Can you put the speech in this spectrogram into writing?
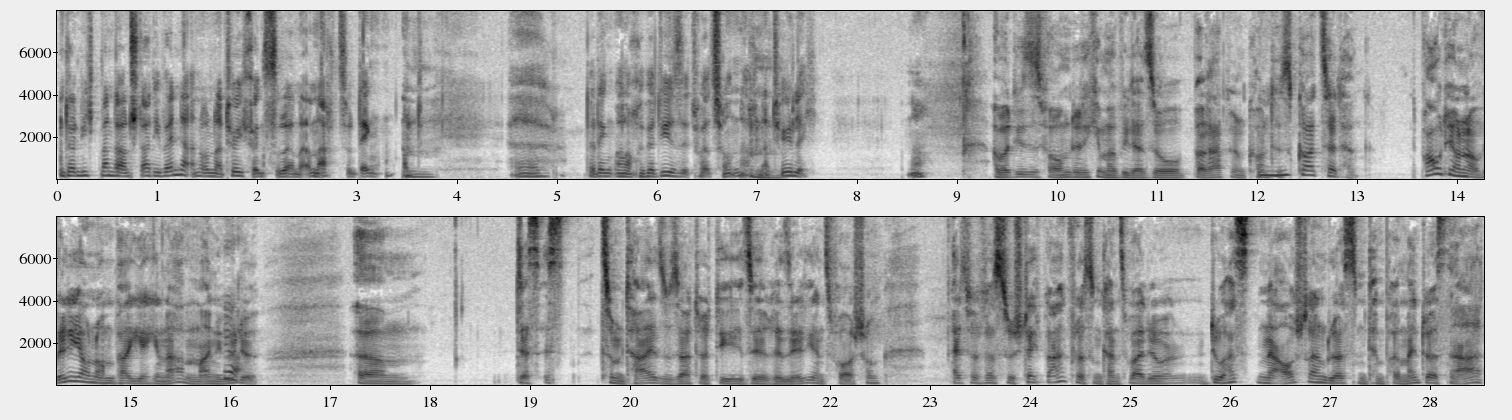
und dann liegt man da und starrt die Wände an und natürlich fängst du dann an nachzudenken. Und mhm. äh, da denkt man auch über diese Situation nach, mhm. natürlich. Na. Ne? Aber dieses, warum du dich immer wieder so berappeln konntest, mhm. Gott sei Dank. Braucht ihr auch noch, will ich auch noch ein paar Jährchen haben, meine ja. Güte. Ähm, das ist zum Teil, so sagt doch diese Resilienzforschung, etwas, was du schlecht beeinflussen kannst, weil du, du hast eine Ausstrahlung, du hast ein Temperament, du hast eine Art,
